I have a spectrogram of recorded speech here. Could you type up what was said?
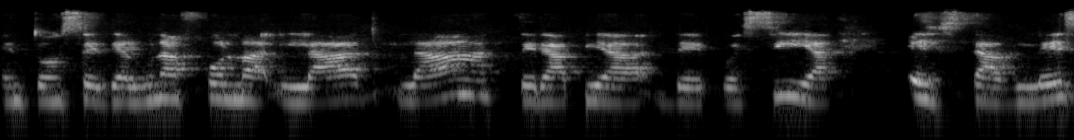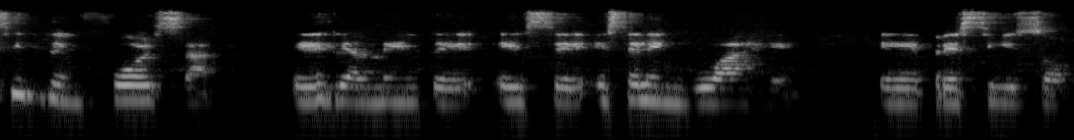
Entonces, de alguna forma, la, la terapia de poesía establece y refuerza es realmente ese, ese lenguaje eh, preciso.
